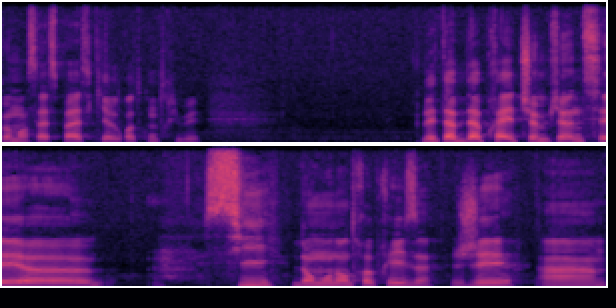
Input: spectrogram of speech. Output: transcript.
comment ça se passe, qui a le droit de contribuer. L'étape d'après, champion, c'est euh, si dans mon entreprise, j'ai un,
